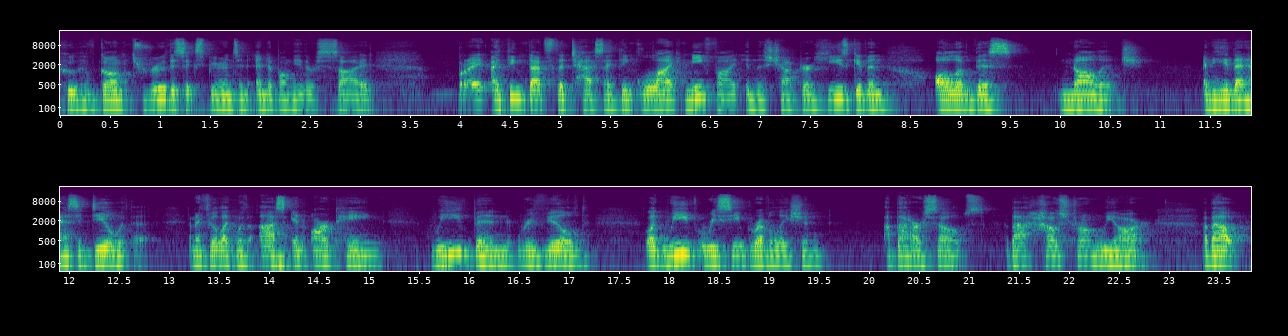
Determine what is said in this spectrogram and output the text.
who have gone through this experience and end up on the other side. But I, I think that's the test. I think, like Nephi in this chapter, he's given all of this knowledge, and he then has to deal with it. And I feel like with us in our pain, we've been revealed, like we've received revelation about ourselves, about how strong we are, about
